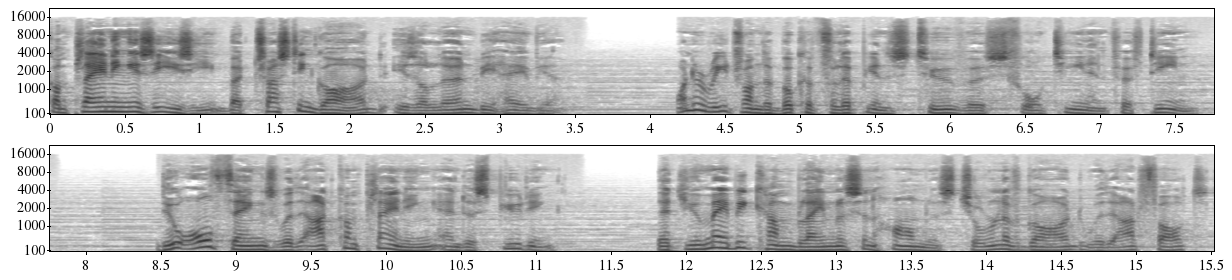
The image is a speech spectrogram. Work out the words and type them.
Complaining is easy, but trusting God is a learned behavior. I want to read from the book of Philippians 2, verse 14 and 15. Do all things without complaining and disputing, that you may become blameless and harmless, children of God without fault,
